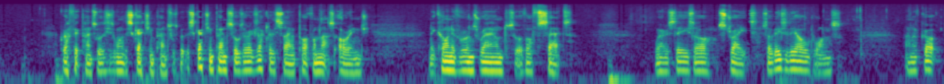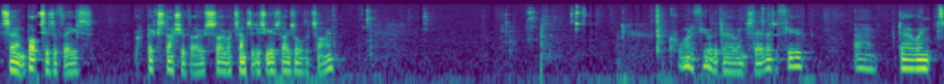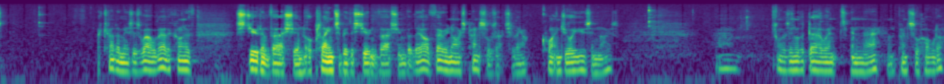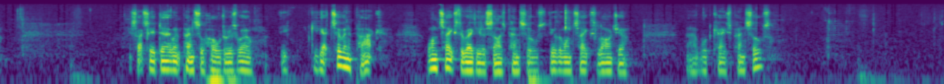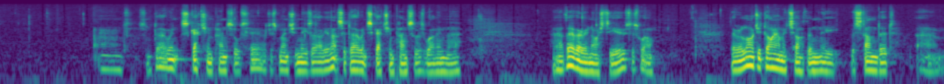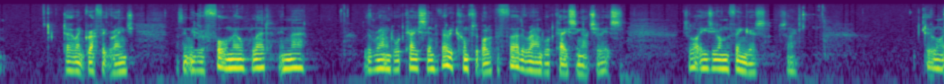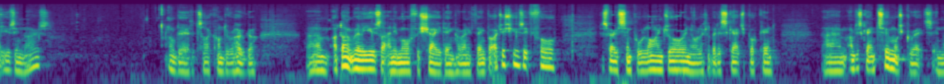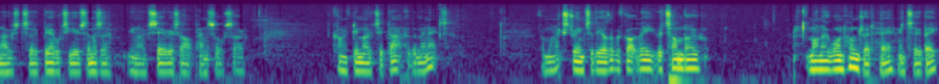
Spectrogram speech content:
graphic pencil. This is one of the sketching pencils, but the sketching pencils are exactly the same apart from that's orange. And it kind of runs round, sort of offset. Whereas these are straight. So these are the old ones. And I've got um, boxes of these, a big stash of those, so I tend to just use those all the time. Quite a few of the Derwents there. There's a few um, academies as well. They're the kind of student version or claim to be the student version but they are very nice pencils actually. I quite enjoy using those. Um, oh, there's another Derwent in there and a pencil holder. It's actually a Derwent pencil holder as well. You, you get two in a pack. One takes the regular size pencils the other one takes larger uh, wood case pencils and some Derwent sketching pencils here. I just mentioned these earlier. That's a Derwent sketching pencil as well in there. Uh, they're very nice to use as well. They're a larger diameter than the, the standard um, Derwent graphic range. I think these are a 4mm lead in there with a roundwood casing. Very comfortable. I prefer the roundwood casing actually. It's, it's a lot easier on the fingers. So do like using those. Oh dear, the Ticonderoga. Um, I don't really use that anymore for shading or anything, but I just use it for just very simple line drawing or a little bit of sketchbooking. Um, I'm just getting too much grit in those to be able to use them as a you know serious art pencil, so kind of demoted that at the minute. From one extreme to the other, we've got the, Tombow Mono 100 here in 2B.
